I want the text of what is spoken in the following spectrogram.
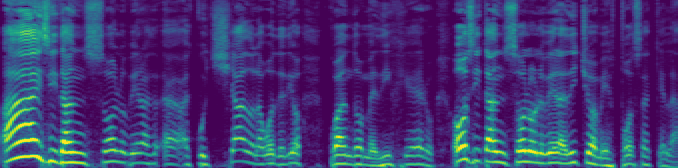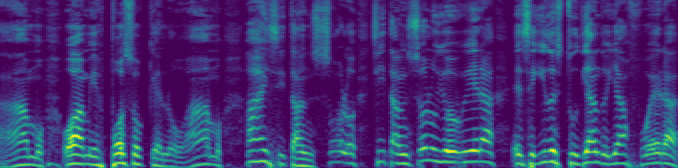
Ay, si tan solo hubiera eh, escuchado la voz de Dios cuando me dijeron. O si tan solo le hubiera dicho a mi esposa que la amo. O a mi esposo que lo amo. Ay, si tan solo, si tan solo yo hubiera eh, seguido estudiando ya fuera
